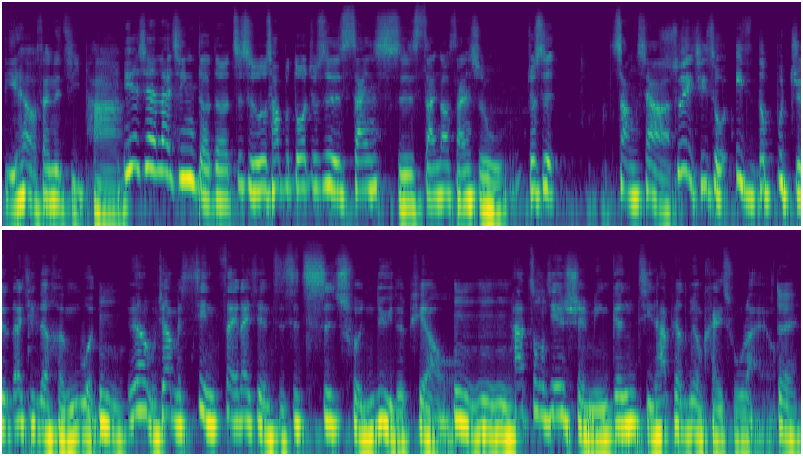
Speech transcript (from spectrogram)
底还有三十几趴。因为现在赖清德的支持度差不多就是三十三到三十五，就是。上下，所以其实我一直都不觉得赖清德很稳，嗯，因为我觉得他们现在那些人只是吃纯绿的票，哦，嗯嗯嗯，他中间选民跟其他票都没有开出来哦，对，他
